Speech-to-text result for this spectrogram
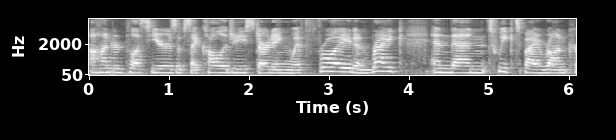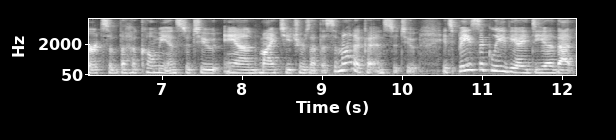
100 plus years of psychology, starting with Freud and Reich, and then tweaked by Ron Kurtz of the Hakomi Institute and my teachers at the Somatica Institute. It's basically the idea that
